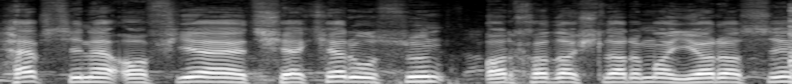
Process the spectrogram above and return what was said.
Hepsine afiyet, şeker olsun. Arkadaşlarıma yarasın.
